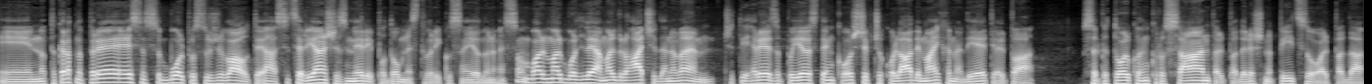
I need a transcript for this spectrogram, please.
in od takrat naprej sem se bolj posluževal tega, sicer jem še zmeraj podobne stvari, kot sem jedel. Samo bolj, malo bolj gledam, malo drugače, da ne vem, če ti gre za pojesti en košček čokolade, majhen na dieti ali pa vsake toliko en krosant ali pa da reš na pico ali pa da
